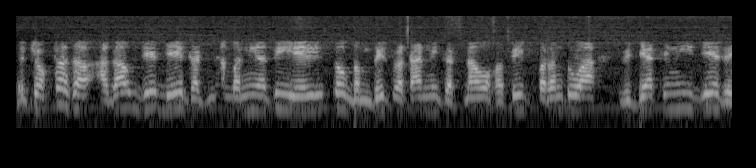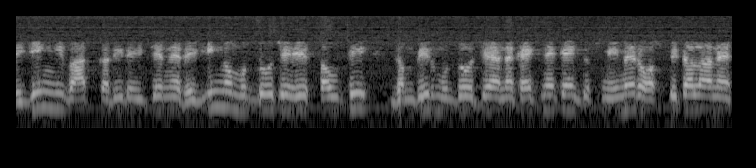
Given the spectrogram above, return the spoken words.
ચોક્કસ. અગાઉ જે બે ઘટના બની હતી એ તો ગંભીર પ્રકારની ઘટનાઓ હતી પરંતુ આ વિદ્યાર્થીની જે રેગિંગની વાત કરી રહી છે ને રેગિંગનો મુદ્દો છે એ સૌથી ગંભીર મુદ્દો છે અને કંઈક ને કંઈક સ્મીમેર હોસ્પિટલ અને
